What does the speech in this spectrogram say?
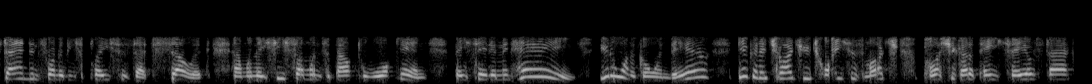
stand in front of these places that sell it, and when they see someone's about to walk in, they say to them, "Hey, you don't want to go in there. They're going to charge you twice as much, plus you got to pay sales tax."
